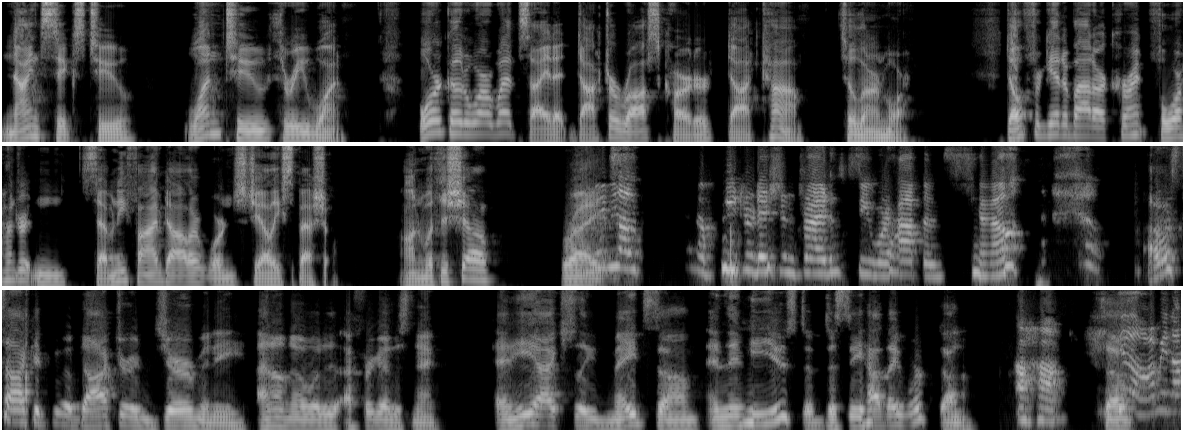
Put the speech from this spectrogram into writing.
962 1231 or go to our website at drrosscarter.com to learn more. Don't forget about our current $475 Wharton's Jelly special. On with the show. Right. Maybe I'll a Petri dish and try to see what happens, you know? I was talking to a doctor in Germany. I don't know what, it, I forget his name. And he actually made some and then he used them to see how they worked on them. Uh huh. So, yeah, I mean, I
